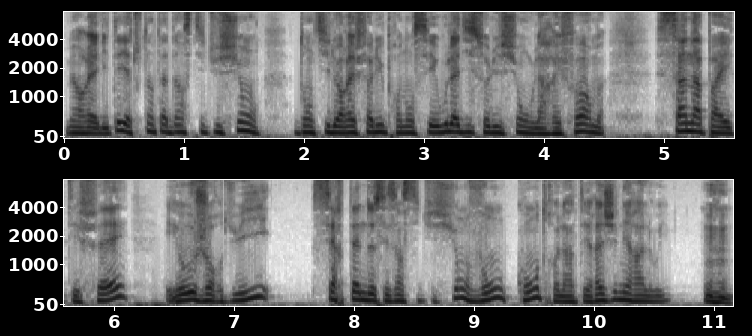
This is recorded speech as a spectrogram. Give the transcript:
mais en réalité, il y a tout un tas d'institutions dont il aurait fallu prononcer ou la dissolution ou la réforme. Ça n'a pas été fait. Et aujourd'hui, certaines de ces institutions vont contre l'intérêt général, oui. Mhm.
